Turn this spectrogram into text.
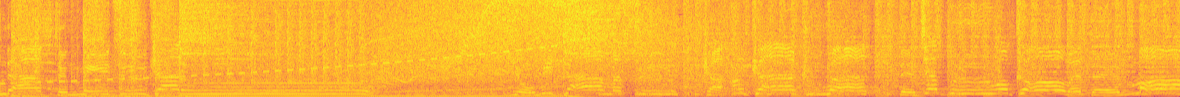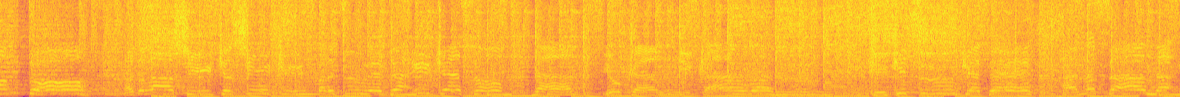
ルだって見つかる。呼び覚ます感覚はデジャブを超えてもっと新しい景色まで連れて行けそうな予感に変わる引きつけて離さない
